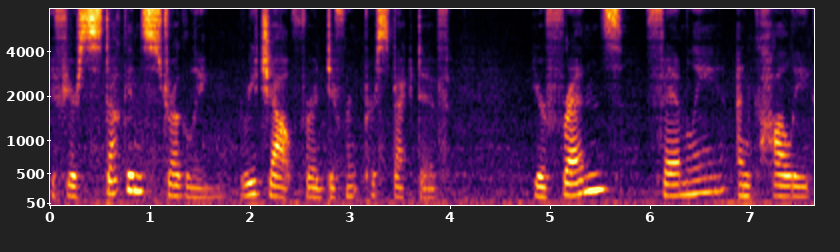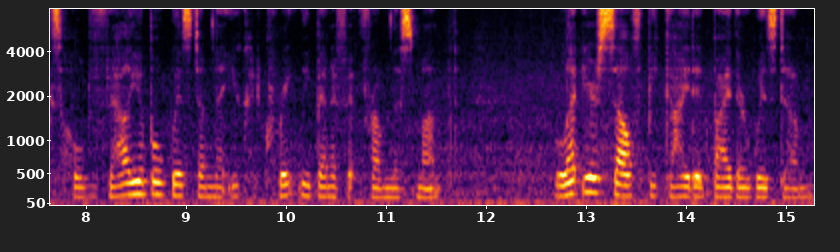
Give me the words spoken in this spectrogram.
If you're stuck and struggling, reach out for a different perspective. Your friends, family, and colleagues hold valuable wisdom that you could greatly benefit from this month. Let yourself be guided by their wisdom.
